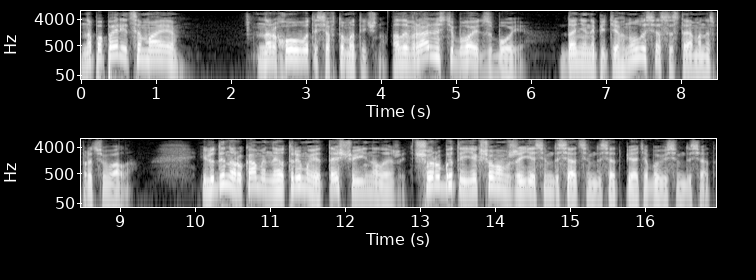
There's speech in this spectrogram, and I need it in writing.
На папері це має нараховуватися автоматично. Але в реальності бувають збої. Дані не підтягнулися, система не спрацювала. І людина роками не отримує те, що їй належить. Що робити, якщо вам вже є 70, 75 або 80?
